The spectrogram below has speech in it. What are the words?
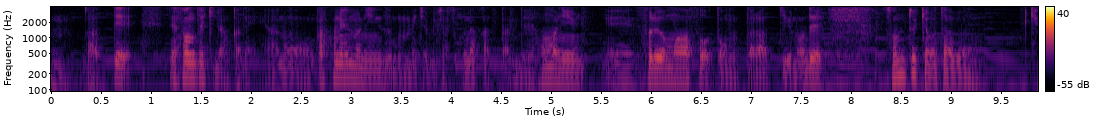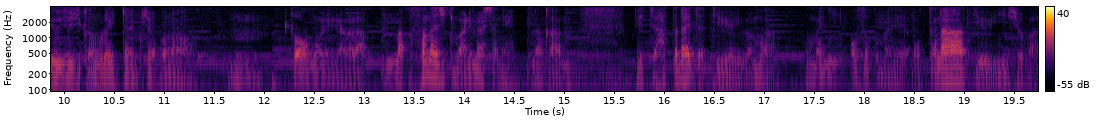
うん、があってでその時なんかねあの学年の人数もめちゃめちゃ少なかったんでほんまに、えー、それを回そうと思ったらっていうのでその時も多分90時間ぐらい行ったんちゃうかなうんとは思いながらなんかそんな時期もありましたね。なんかめっちゃ働いたっていうよりはまあほんまに遅くまでおったなっていう印象があ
